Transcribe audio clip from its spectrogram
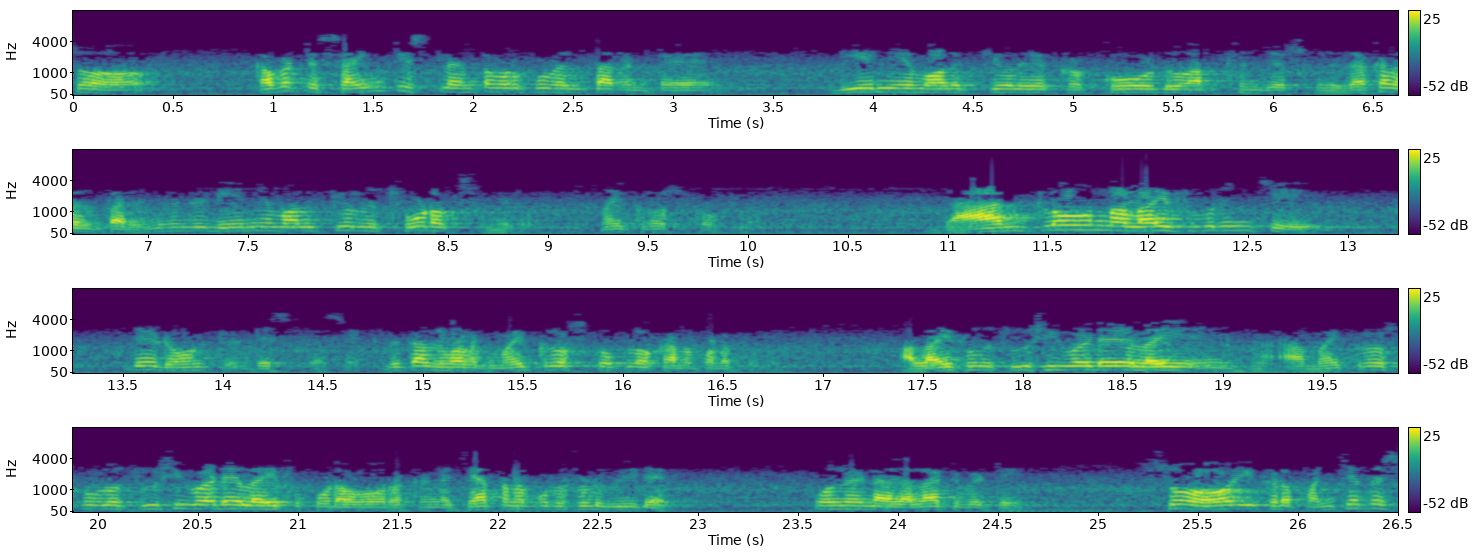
సో కాబట్టి సైంటిస్టులు ఎంతవరకు వెళ్తారంటే డిఎన్ఏ మాలిక్యూల్ యొక్క కోడ్ అర్థం చేసుకునే దాకా వెళ్తారు. ఎందుకంటే డిఎన్ఏ మాలిక్యూల్ని చూడొచ్చు మీరు మైక్రోస్కోప్లో. దాంట్లో ఉన్న లైఫ్ గురించి they don't discuss it. Because వాళ్ళకి మైక్రోస్కోప్లో కనపడదు. ఆ లైఫ్ను చూసివాడే లై ఆ మైక్రోస్కోప్లో చూసివాడే లైఫ్ కూడా ఓ రకంగా. చేతన పురుషుడు వీడే. పోలండి అది అలాంటి పెట్టి. సో ఇక్కడ పంచదశ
